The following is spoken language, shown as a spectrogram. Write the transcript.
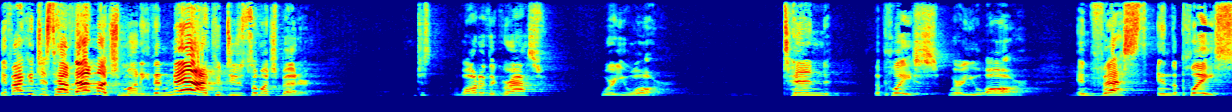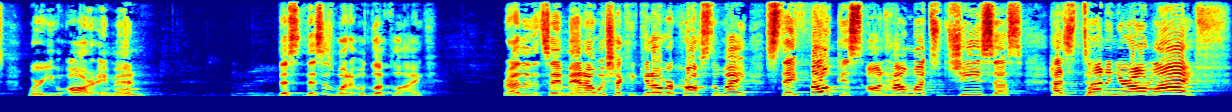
If I could just have that much money, then man, I could do so much better. Water the grass where you are. Tend the place where you are. Invest in the place where you are. Amen? This, this is what it would look like. Rather than say, man, I wish I could get over across the way, stay focused on how much Jesus has done in your own life.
